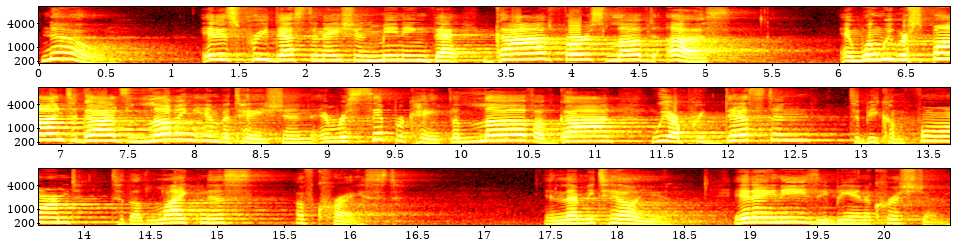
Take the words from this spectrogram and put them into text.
No, it is predestination, meaning that God first loved us. And when we respond to God's loving invitation and reciprocate the love of God, we are predestined to be conformed to the likeness of Christ. And let me tell you, it ain't easy being a Christian.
